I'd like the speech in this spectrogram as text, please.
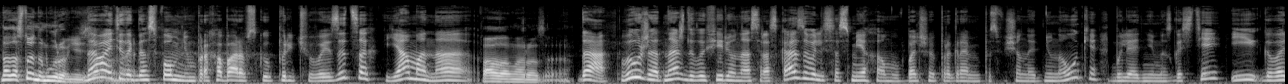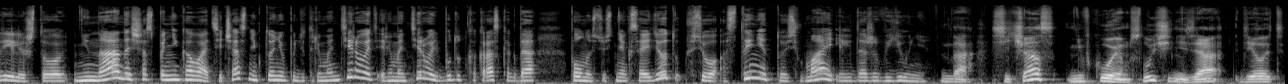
на достойном уровне сделано. Давайте тогда вспомним про хабаровскую притчу во языцах «Яма на Павла Морозова. Да, вы уже однажды в эфире у нас рассказывали со смехом в большой программе, посвященной Дню науки, были одним из гостей, и говорили, что не надо сейчас паниковать, сейчас никто не будет ремонтировать, ремонтировать будут как раз, когда полностью снег сойдет, все остынет, то есть в мае или даже в июне. Да, сейчас ни в коем случае нельзя делать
